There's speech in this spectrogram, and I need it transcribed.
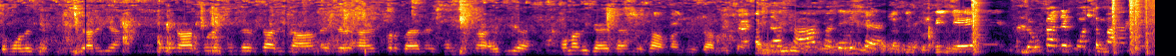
ਡਿਮੋਲੀਸ਼ਨ ਕੀਤੀ ਜਾ ਰਹੀ ਆ। ਤੇ ਕਾਰਪੋਰੇਸ਼ਨ ਦੇ ਅਧਿਕਾਰੀ ਨਾਲ ਨੇ, ਜਿਹੜੇ ਐਜ਼ ਪਰ ਵਾਇਲੇਸ਼ਨ ਜਿੱਦਾਂ ਹੈਗੀ ਆ, ਉਹਨਾਂ ਦੀ ਗਾਈਡਲਾਈਨ ਦੇ ਹਿਸਾਬ ਨਾਲ ਕੀ ਕਰ ਦਿੱਤਾ। ਸਾਫ਼ ਆਦੇਸ਼ ਹੈ ਵੀ ਜੇ ਲੋਕਾਂ ਦੇ ਪੁੱਤ ਮਾਰ ਕੇ ਆਪਣੇ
